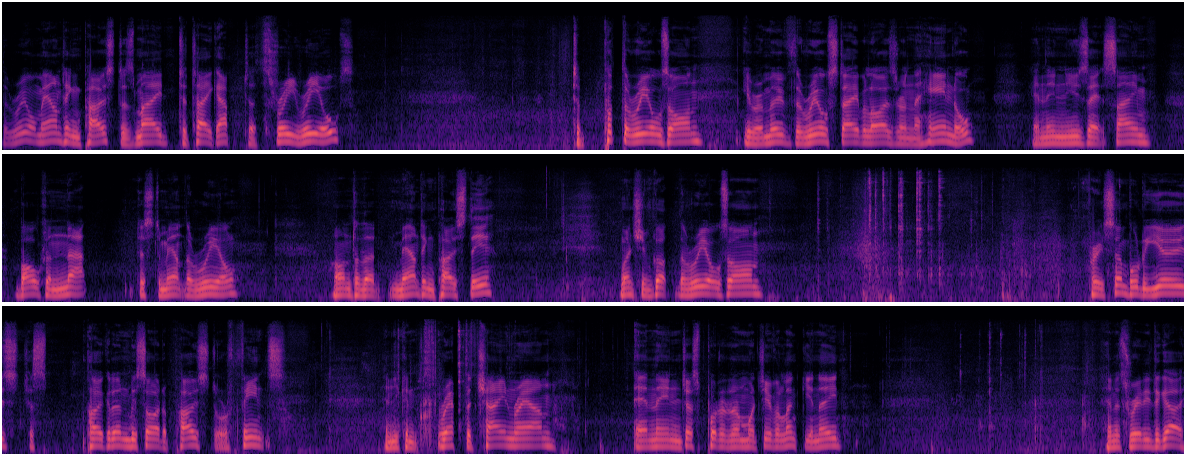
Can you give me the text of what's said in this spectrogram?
The reel mounting post is made to take up to three reels. To put the reels on, you remove the reel stabilizer and the handle and then use that same bolt and nut just to mount the reel onto the mounting post there. Once you've got the reels on, pretty simple to use, just poke it in beside a post or a fence and you can wrap the chain round and then just put it in whichever link you need and it's ready to go.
